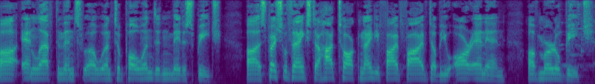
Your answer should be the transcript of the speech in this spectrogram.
uh, and left, and then uh, went to Poland and made a speech. Uh, special thanks to Hot Talk 95.5 WRNN of Myrtle Beach.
